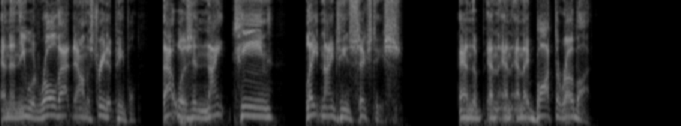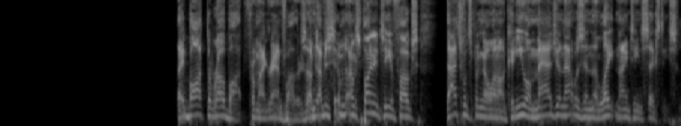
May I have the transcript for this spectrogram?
And then you would roll that down the street at people. That was in 19, late 1960s. And, the, and, and, and they bought the robot. They bought the robot from my grandfathers. I'm, I'm just I'm, I'm explaining to you folks, that's what's been going on. Can you imagine that was in the late 1960s?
